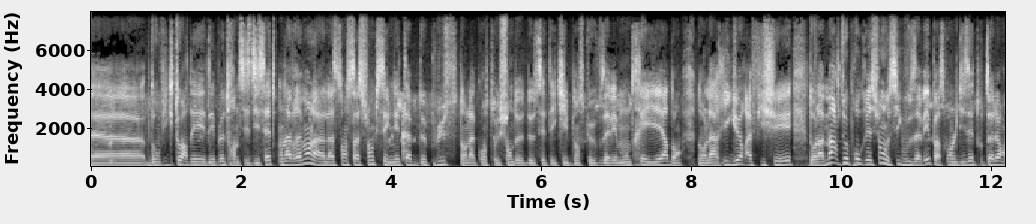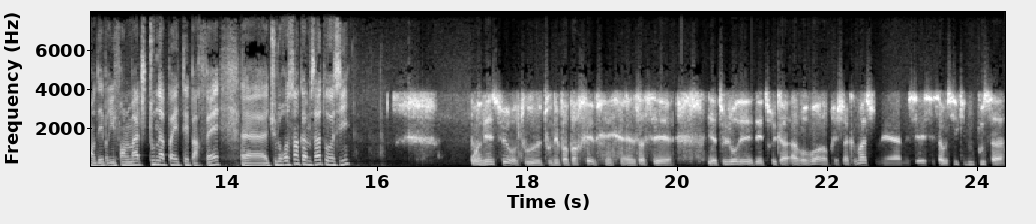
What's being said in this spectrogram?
Euh, donc victoire des, des Bleus 36-17. On a vraiment la, la sensation que c'est une étape de plus dans la construction de, de cette équipe, dans ce que vous avez montré hier, dans, dans la rigueur affichée, dans la marge de progression aussi que vous avez, parce qu'on le disait tout à l'heure en débriefant le match, tout n'a pas été parfait. Euh, tu le ressens comme ça, toi aussi? Bien sûr, tout, tout n'est pas parfait, mais euh, ça c'est, il y a toujours des, des trucs à, revoir après chaque match, mais, euh, c'est ça aussi qui nous pousse à,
